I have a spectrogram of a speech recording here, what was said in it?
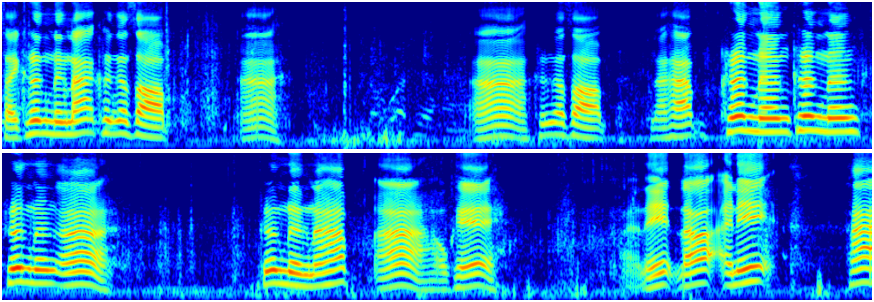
ใส่ครึ่งหนึ่งนะ ครึ่งกระสอบอ่าอ่าครึ่งกระสอบนะครับครึ่งหนึ่งครึ่งหนึ่งครึ่งหนึ่งอ่าครึ่งหนึ่งนะครับอ่าโอเคอันนี้แล้วอันนี้ห้า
